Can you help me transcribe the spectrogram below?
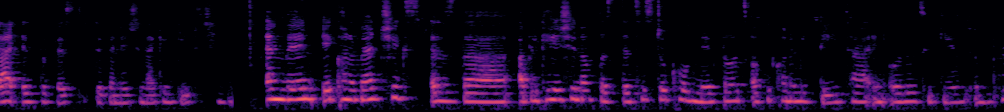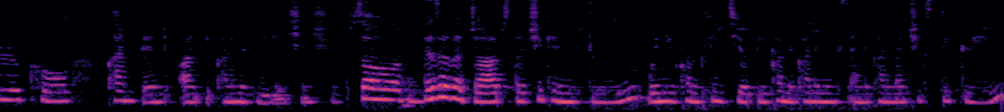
That is the best definition I can give to you. And then econometrics is the application of the statistical methods of economic data in order to give empirical content on economic relationships. So these are the jobs that you can do when you complete your BCom Economics and Econometrics degree.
